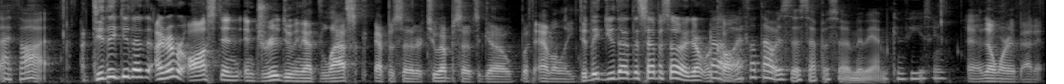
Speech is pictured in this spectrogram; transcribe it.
I thought." Did they do that? I remember Austin and Drew doing that the last episode or two episodes ago with Emily. Did they do that this episode? I don't Oh, recall. I thought that was this episode. Maybe I'm confusing. Yeah, don't worry about it.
